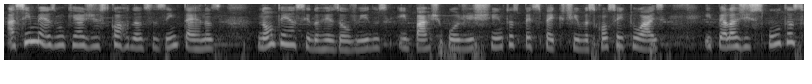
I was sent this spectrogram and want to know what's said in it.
Assim mesmo que as discordâncias internas não tenham sido resolvidas, em parte por distintas perspectivas conceituais e pelas disputas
